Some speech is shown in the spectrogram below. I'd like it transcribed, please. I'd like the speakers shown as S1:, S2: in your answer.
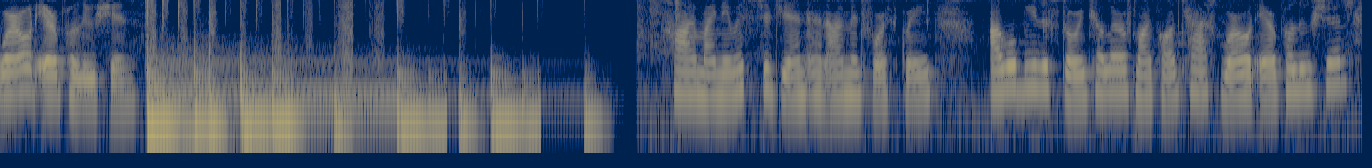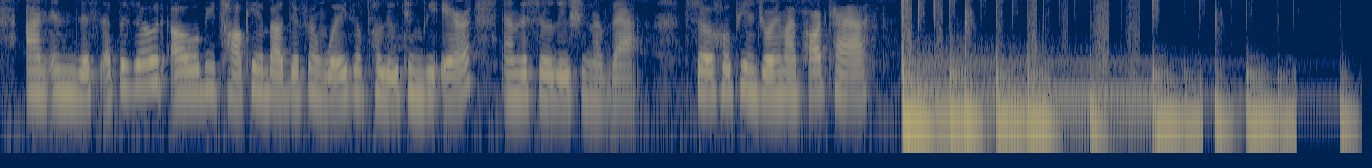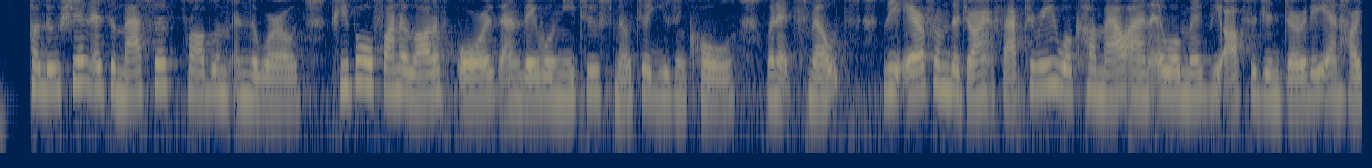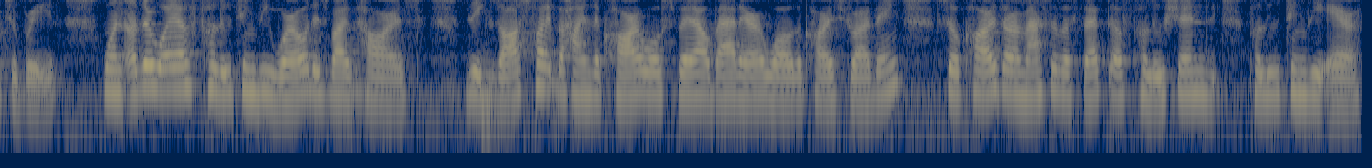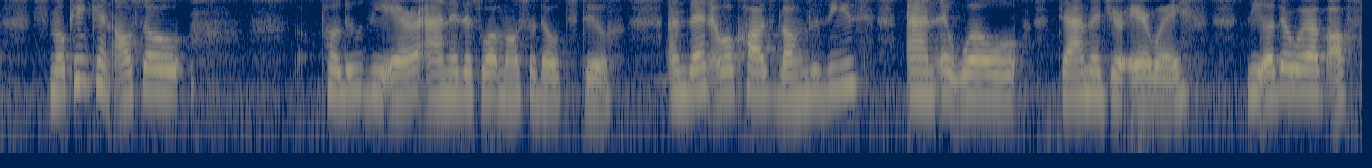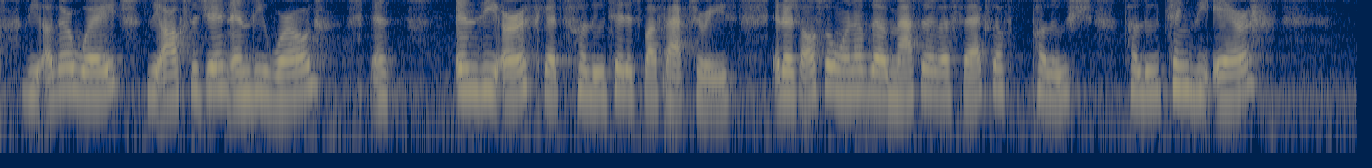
S1: World Air Pollution. Hi, my name is Jin and I'm in fourth grade. I will be the storyteller of my podcast, World Air Pollution. And in this episode, I will be talking about different ways of polluting the air and the solution of that. So, hope you enjoy my podcast. Pollution is a massive problem in the world. People will find a lot of ores and they will need to smelt it using coal. When it smelts, the air from the giant factory will come out and it will make the oxygen dirty and hard to breathe. One other way of polluting the world is by cars. The exhaust pipe behind the car will spit out bad air while the car is driving. So cars are a massive effect of pollution polluting the air. Smoking can also pollute the air, and it is what most adults do. And then it will cause lung disease and it will damage your airway. The other way of ox- the other way the oxygen in the world in, in the earth gets polluted is by factories. It is also one of the massive effects of pollution polluting the air.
